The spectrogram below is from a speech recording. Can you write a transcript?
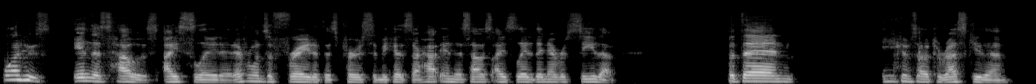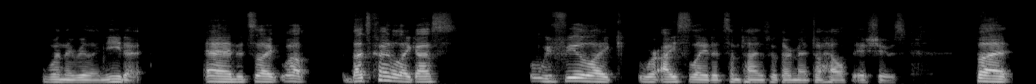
one who's in this house isolated. Everyone's afraid of this person because they're in this house isolated. They never see them. But then he comes out to rescue them when they really need it. And it's like, well, that's kind of like us we feel like we're isolated sometimes with our mental health issues. But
